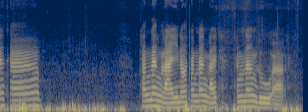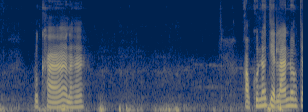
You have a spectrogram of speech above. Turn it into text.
นะครับ ทั้งนั่งไลฟ์เนาะทั้งนั่งไลฟ์ทั้งนั่งดูอ่าลูกค้านะฮะ ขอบคุณทั้งเจ็ดล้านดวงใจ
